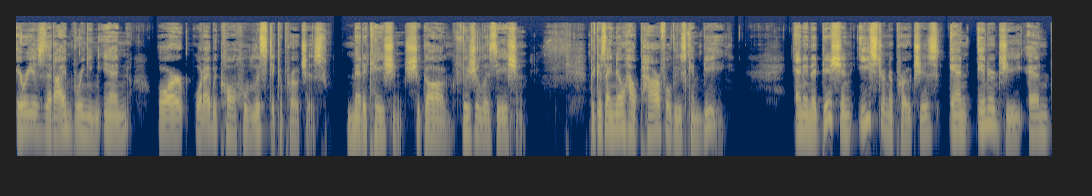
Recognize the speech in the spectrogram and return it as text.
areas that I'm bringing in are what I would call holistic approaches meditation, Qigong, visualization, because I know how powerful these can be. And in addition, Eastern approaches and energy and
